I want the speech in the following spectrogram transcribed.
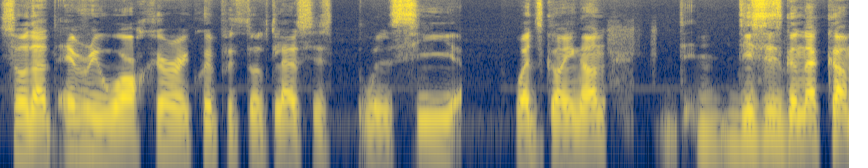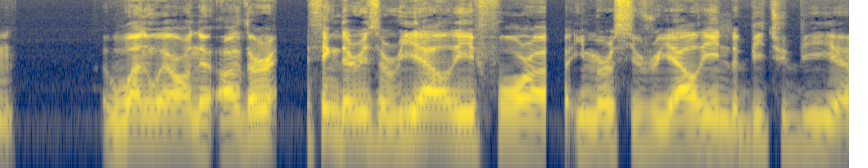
so that every worker equipped with those glasses will see what's going on. This is gonna come one way or the other. I think there is a reality for uh, immersive reality in the B2B uh,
